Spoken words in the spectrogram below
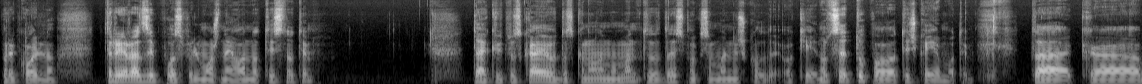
Прикольно. Три рази поспіль можна його натиснути. Так, відпускаю в досконалий момент, додасть максимальні шкоди. Окей. Ну це тупо тичка Ямоти. Так. Е-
